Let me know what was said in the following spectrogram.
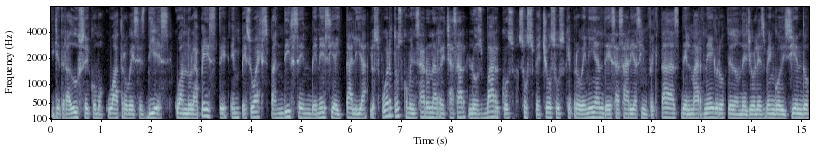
y que traduce como cuatro veces diez. Cuando la peste empezó a expandirse en Venecia, Italia, los puertos comenzaron a rechazar los barcos sospechosos que provenían de esas áreas infectadas del Mar Negro, de donde yo les vengo diciendo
